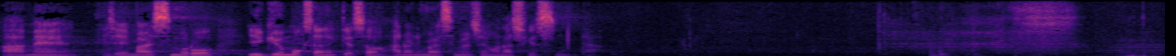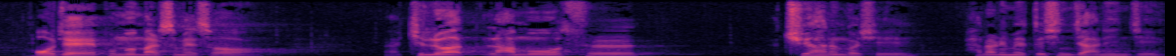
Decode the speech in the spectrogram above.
아멘. 이제 말씀으로 이규 목사님께서 하나님 말씀을 증언하시겠습니다. 어제 본문 말씀에서 길르앗 라못을 취하는 것이 하나님의 뜻인지 아닌지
